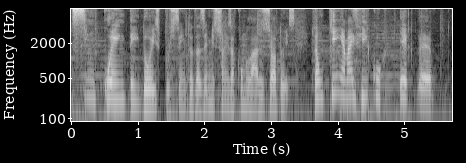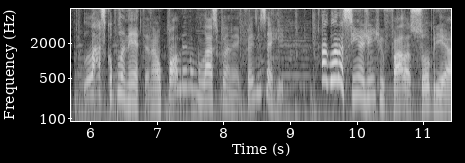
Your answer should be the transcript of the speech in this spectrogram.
52% das emissões acumuladas de CO2. Então, quem é mais rico é, lasca o planeta, né? O pobre não lasca o planeta, que fez isso é rico. Agora sim a gente fala sobre a,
